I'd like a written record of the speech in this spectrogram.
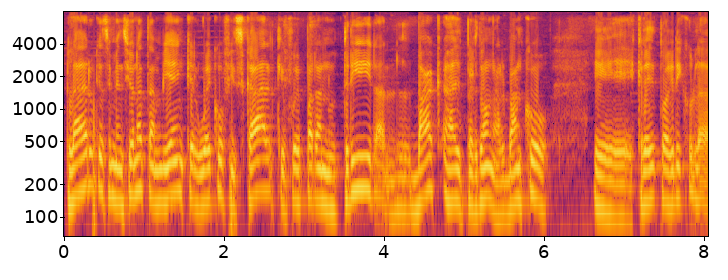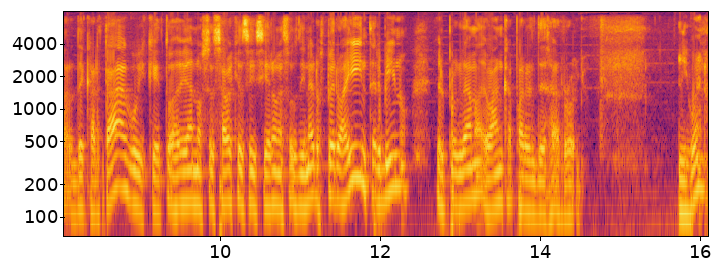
Claro que se menciona también que el hueco fiscal que fue para nutrir al, perdón, al Banco eh, Crédito Agrícola de Cartago y que todavía no se sabe qué se hicieron esos dineros, pero ahí intervino el programa de banca para el desarrollo. Y bueno,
